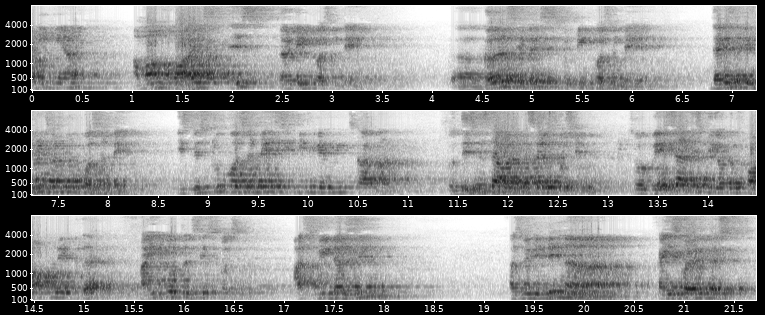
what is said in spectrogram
anemia among boys is 13 percentage. Uh, girls it is 15 percentage. There is a difference of 2 percentage. Is this 2 percentage significant or not? So this is our research question. So based on this, we have to formulate the hypothesis first, as we does in, as we did in uh, chi-square test.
